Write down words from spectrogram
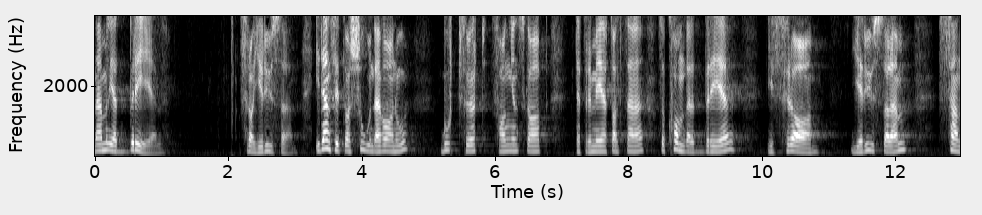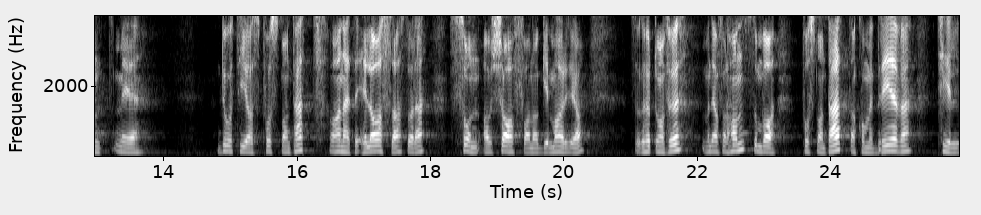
nemlig et brev fra Jerusalem. I den situasjonen de var nå, bortført, fangenskap, deprimert, alt det der, så kom det et brev fra Jerusalem, sendt med datidas postmann Pett. og Han heter Elasa, står det. Sønn av Shafan og Gemaria. Så dere har hørt om han før, men det er iallfall han som var postmann Pett. Han kom med brevet til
